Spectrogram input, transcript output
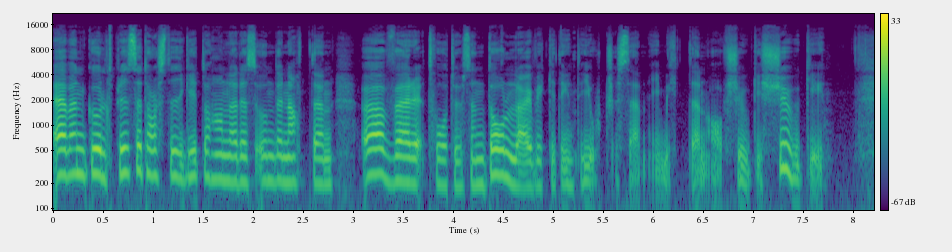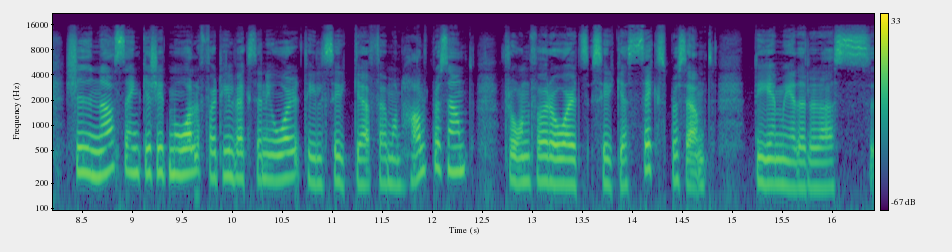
Även guldpriset har stigit och handlades under natten över 2000 dollar vilket inte gjorts sedan i mitten av 2020. Kina sänker sitt mål för tillväxten i år till cirka 5,5% från förra årets cirka 6% Det meddelas...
